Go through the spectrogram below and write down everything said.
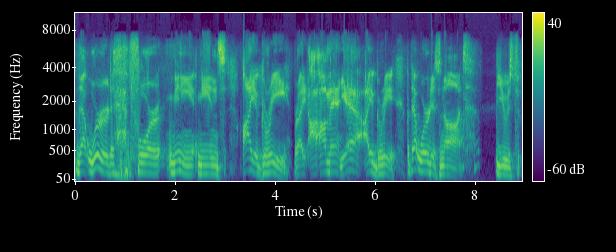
that word for many means I agree, right? Amen. Yeah, I agree. But that word is not used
